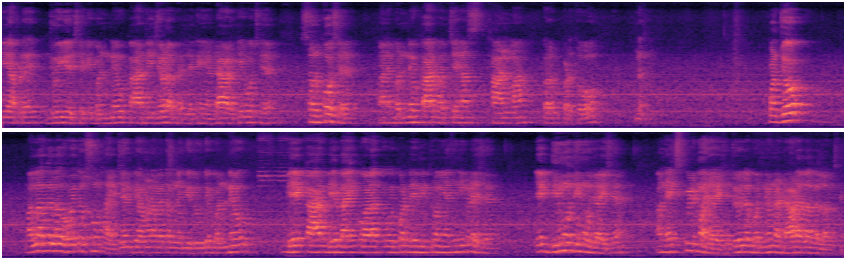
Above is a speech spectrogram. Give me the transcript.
એ આપણે જોઈએ છે કે બંને કારની ઝડપ એટલે કે અહીંયા ઢાળ કેવો છે? સરખો છે અને બંને કાર વચ્ચેના સ્થાનમાં ફરક પડતો નથી. પણ જો અલગ અલગ હોય તો શું થાય? જેમ કે હમણાં મેં તમને કીધું કે બંને બે કાર, બે બાઇક વાળા કોઈ પણ બે મિત્રો અહીંયાથી નીકળે છે, એક ધીમો ધીમો જાય છે અને એક સ્પીડમાં જાય છે. જોઈ લો બંનેના ઢાળ અલગ અલગ છે.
